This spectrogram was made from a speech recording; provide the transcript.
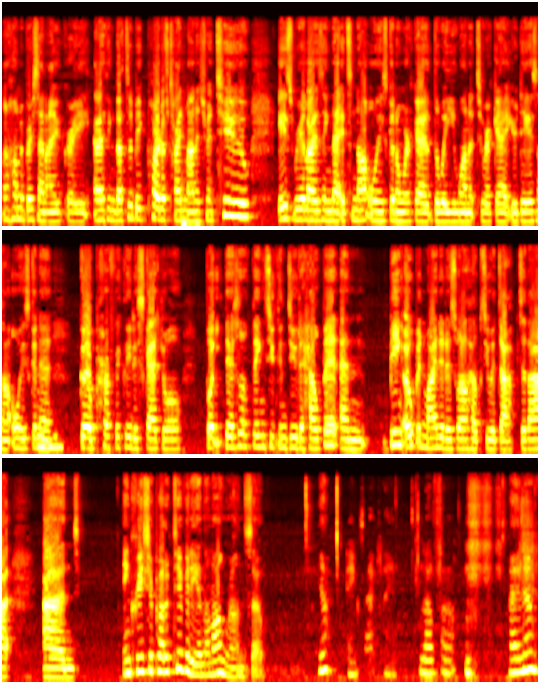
100% I agree. And I think that's a big part of time management too is realizing that it's not always going to work out the way you want it to work out. Your day is not always going to mm-hmm. go perfectly to schedule, but there's little things you can do to help it and being open-minded as well helps you adapt to that and increase your productivity in the long run. So, yeah. Exactly. Love that. I know.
